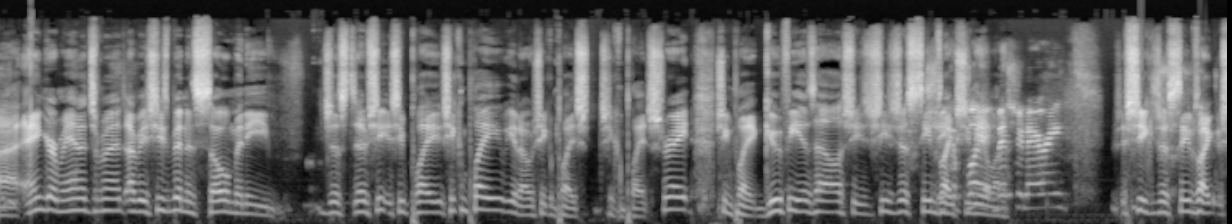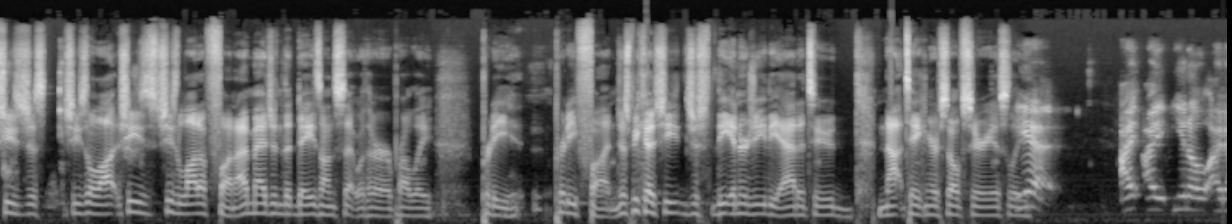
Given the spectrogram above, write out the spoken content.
uh, anger management. I mean, she's been in so many. Just if she she plays, she can play. You know, she can play. She can play it straight. She can play it goofy as hell. She's she's just seems she like can she'd play be a a lot. Of, missionary. she just seems like she's just she's a lot. She's she's a lot of fun. I imagine the days on set with her are probably pretty pretty fun. Just because she just the energy, the attitude, not taking herself seriously. Yeah, I, I, you know, I,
